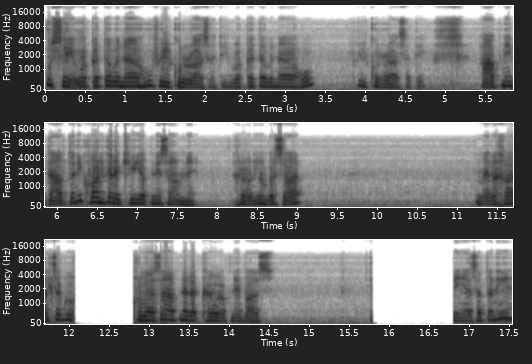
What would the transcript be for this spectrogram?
اسے، وَكَتَبْنَاهُ فِي الْقُرَّاسَةِ وَكَتَبْنَاهُ فِي الْقُرَّاسَةِ آپ نے کتاب تو نہیں کھول کے رکھی ہوئی اپنے سامنے؟ رول نمبر سات۔ میرا خیال سے کوئی خلاصہ آپ نے رکھا ہوا اپنے پاس۔ ایسا تو نہیں ہے؟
